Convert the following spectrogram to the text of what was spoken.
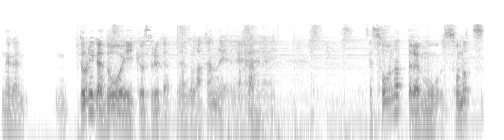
なんか、どれがどう影響するかってなんかわかんないよね。わかんない。じゃあそうなったらもう、そのつ、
